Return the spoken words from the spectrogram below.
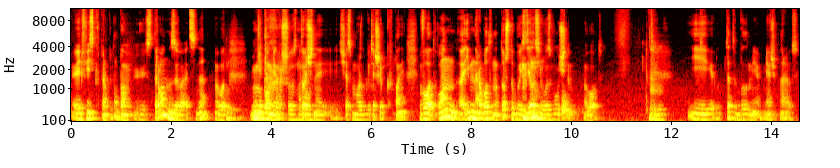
эльфийский, который он придумал, по-моему, Вестерон называется, да, вот, не, Не так помню хорошо знаком. точно, сейчас может быть ошибка вполне, вот, он э, именно работал на то, чтобы сделать его звучным, вот, и вот это было мне, мне очень понравилось.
